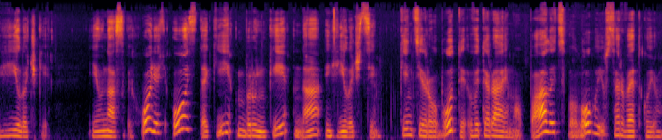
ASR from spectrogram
гілочки. І в нас виходять ось такі бруньки на гілочці. В кінці роботи витираємо палець вологою серветкою.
